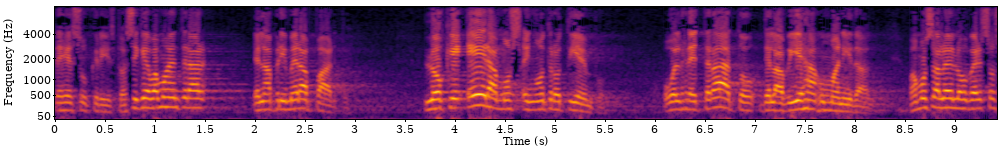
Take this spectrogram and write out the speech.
de Jesucristo. Así que vamos a entrar en la primera parte, lo que éramos en otro tiempo, o el retrato de la vieja humanidad. Vamos a leer los versos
